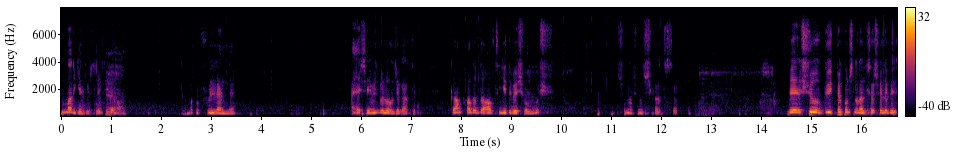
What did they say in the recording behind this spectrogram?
Bunlar geliyor sürekli de. Bakın fullendi. Her şeyimiz böyle olacak artık. Gunpowder'da 6 7 5 olmuş. Şunu şunu çıkartırsak. Ve şu büyütme konusunda da arkadaşlar şöyle bir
